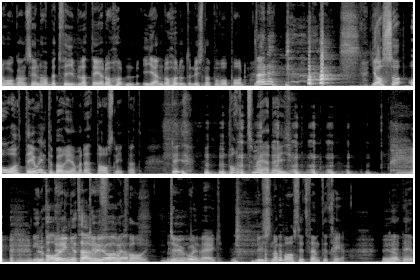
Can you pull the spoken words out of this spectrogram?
någonsin har betvivlat det, då har, igen, då har du inte lyssnat på vår podd. Nej, nej. Jag sa åt dig att inte börja med detta avsnittet. Det, bort med dig! Du har inget här du att får göra. vara kvar. Du går iväg. Lyssna på avsnitt 53. Det, Japp. det,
